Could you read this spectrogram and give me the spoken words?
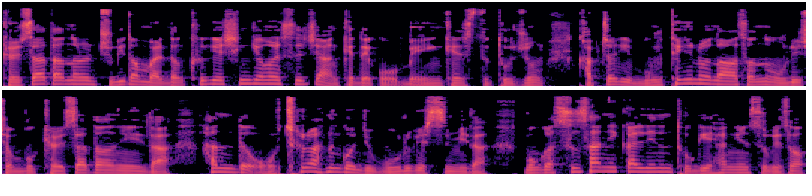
결사 단원을 죽이던 말던 크게 신경을 쓰지 않게 되고 메인 퀘스트 도중 갑자기 뭉탱이로 나와서는 우리 전부 결사 단원이다 하는데 어쩌라는 건지 모르겠습니다. 뭔가 스산이 깔리는 독의 향연 속에서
